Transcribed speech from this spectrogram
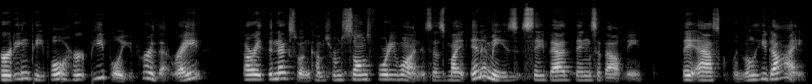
Hurting people hurt people. You've heard that, right? All right, the next one comes from Psalms 41. It says, My enemies say bad things about me. They ask, When will he die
